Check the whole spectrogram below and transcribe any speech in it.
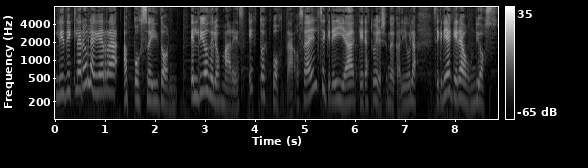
le declaró la guerra a Poseidón, el dios de los mares. Esto es posta, o sea, él se creía que era, estuve leyendo de Calígula, se creía que era un dios.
